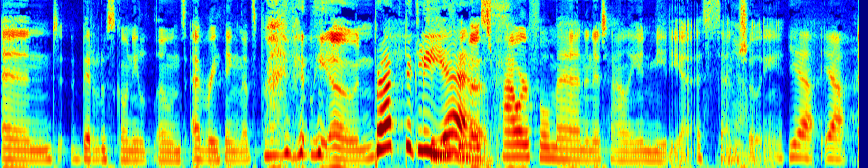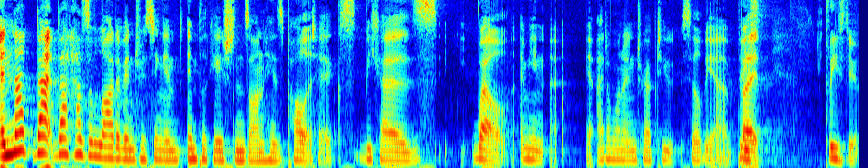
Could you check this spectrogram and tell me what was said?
and Berlusconi owns everything that's privately owned. Practically, so yes. the most powerful man in Italian media, essentially. yeah, yeah. And that, that, that has a lot of interesting Im- implications on his politics because, well, I mean, I don't want to interrupt you, Sylvia, but Please do.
